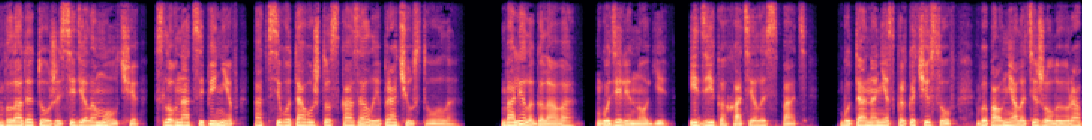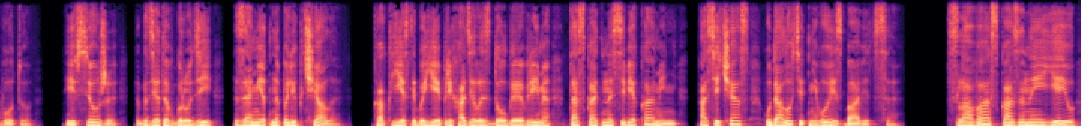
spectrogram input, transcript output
Влада тоже сидела молча, словно оцепенев от всего того, что сказала и прочувствовала. Болела голова, гудели ноги, и дико хотелось спать, будто она несколько часов выполняла тяжелую работу – и все же где-то в груди заметно полегчало, как если бы ей приходилось долгое время таскать на себе камень, а сейчас удалось от него избавиться. Слова, сказанные ею,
